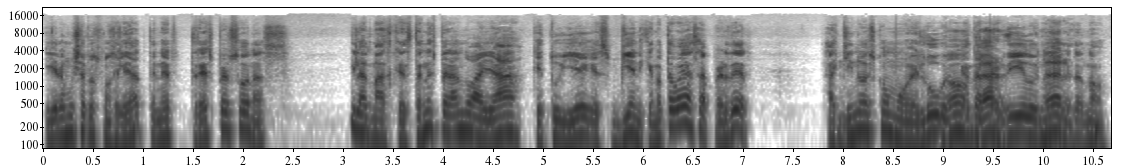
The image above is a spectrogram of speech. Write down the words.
y era mucha responsabilidad tener tres personas y las más que están esperando allá que tú llegues bien y que no te vayas a perder. Aquí no es como el Uber No, que anda claro, perdido y no, claro. no.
